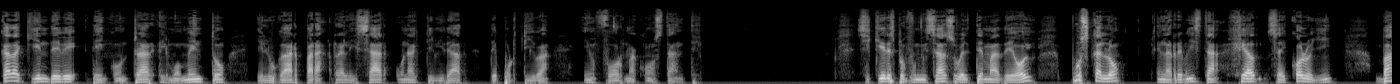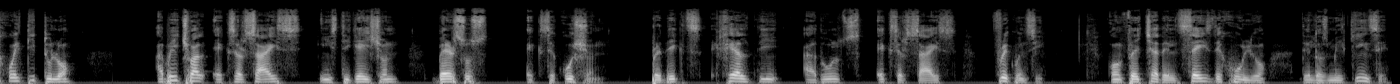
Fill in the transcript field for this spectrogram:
cada quien debe de encontrar el momento y el lugar para realizar una actividad deportiva en forma constante. Si quieres profundizar sobre el tema de hoy, búscalo en la revista Health Psychology bajo el título Habitual Exercise Instigation versus Execution Predicts Healthy Adults Exercise Frequency, con fecha del 6 de julio del 2015.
